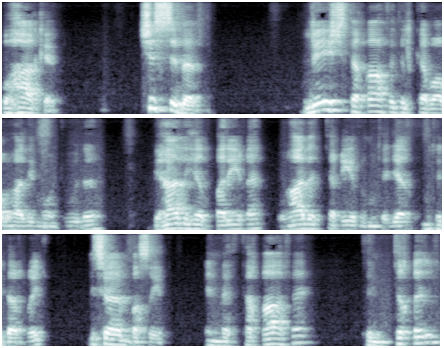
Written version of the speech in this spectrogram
وهكذا. شو السبب؟ ليش ثقافة الكباب هذه موجودة بهذه الطريقة وهذا التغيير المتدرج لسبب بسيط. إن الثقافة تنتقل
